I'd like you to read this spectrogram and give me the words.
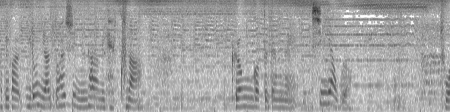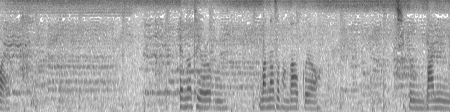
아, 내가 이런 이야기도 할 수 있는 사람이 됐구나. 그런 것들 때문에 신기하고요. 좋아요. 랩런트 여러분 만나서 반가웠고요. 지금 많이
